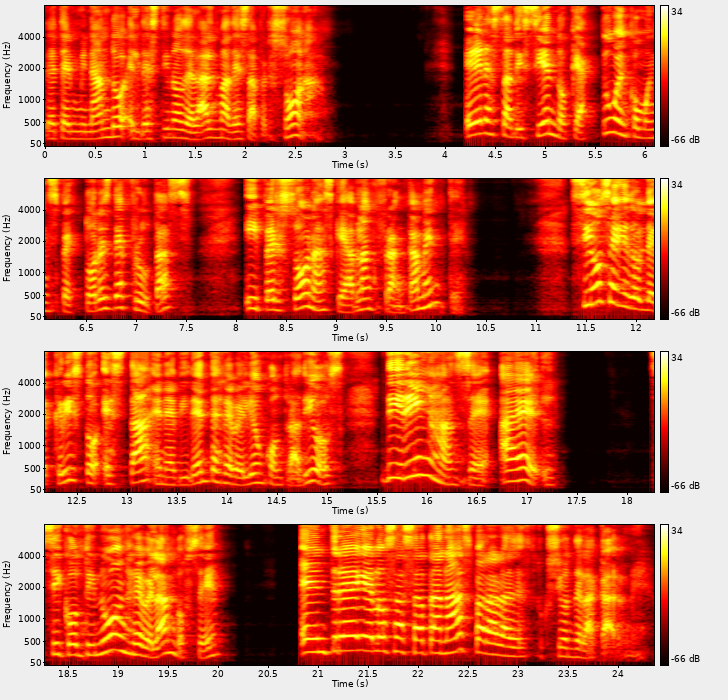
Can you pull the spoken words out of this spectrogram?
determinando el destino del alma de esa persona. Él está diciendo que actúen como inspectores de frutas y personas que hablan francamente. Si un seguidor de Cristo está en evidente rebelión contra Dios, diríjanse a Él. Si continúan rebelándose, entréguelos a Satanás para la destrucción de la carne.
